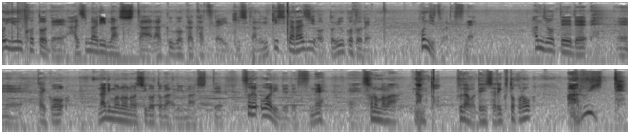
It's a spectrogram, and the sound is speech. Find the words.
ということで始まりました落語家桂幸鹿の「幸鹿ラジオ」ということで本日はですね繁盛亭で、えー、太鼓鳴り物の仕事がありましてそれ終わりでですね、えー、そのままなんと普段は電車で行くところ歩いて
